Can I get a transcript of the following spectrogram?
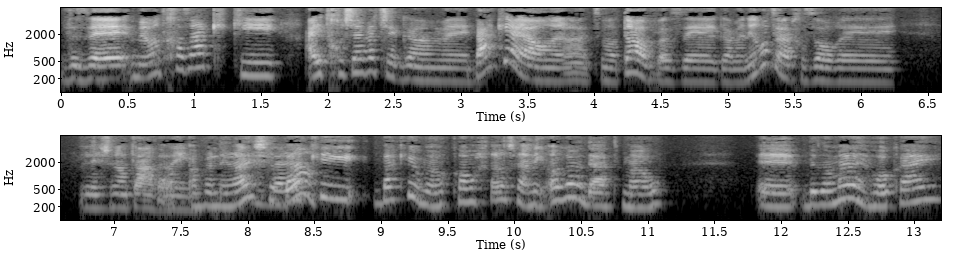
וזה מאוד חזק, כי היית חושבת שגם אה, בקי היה אומר לעצמו, טוב, אז אה, גם אני רוצה לחזור אה, לשנות ה-40. אבל נראה לי. שבקי בקי הוא במקום אחר שאני עוד לא יודעת מהו. אה, בדומה להוקאי,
